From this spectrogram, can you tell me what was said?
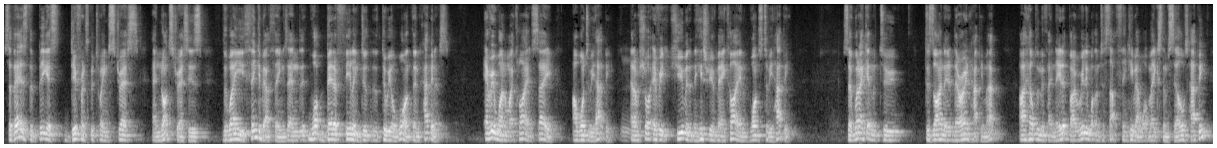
So there's the biggest difference between stress and not stress is the way you think about things and what better feeling do, do we all want than happiness. Every one of my clients say, I want to be happy. Mm. And I'm sure every human in the history of mankind wants to be happy. So when I get them to design their own happy map, I help them if they need it, but I really want them to start thinking about what makes themselves happy.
